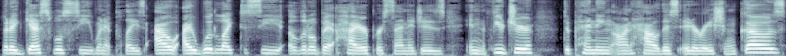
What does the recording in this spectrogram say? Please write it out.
but I guess we'll see when it plays out. I would like to see a little bit higher percentages in the future, depending on how this iteration goes.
